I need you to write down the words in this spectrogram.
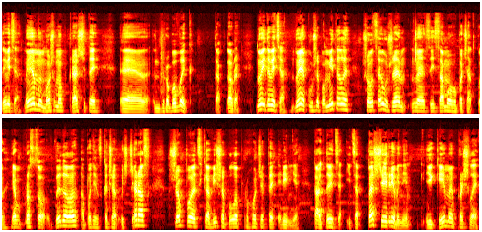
дивіться, ми, ми можемо покращити е, дробовик. Так, добре. Ну і дивіться, ну як вже помітили, що це вже е, з самого початку. Я б просто видала, а потім скачав ще раз, щоб цікавіше було проходити рівні. Так, дивіться, і це перший рівень, який ми пройшли.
